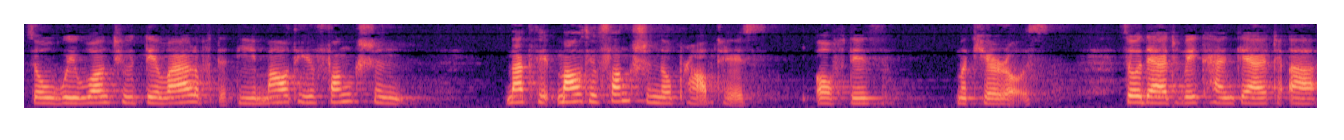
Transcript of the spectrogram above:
So we want to develop the multifunction, multifunctional properties of these materials so that we can get a,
